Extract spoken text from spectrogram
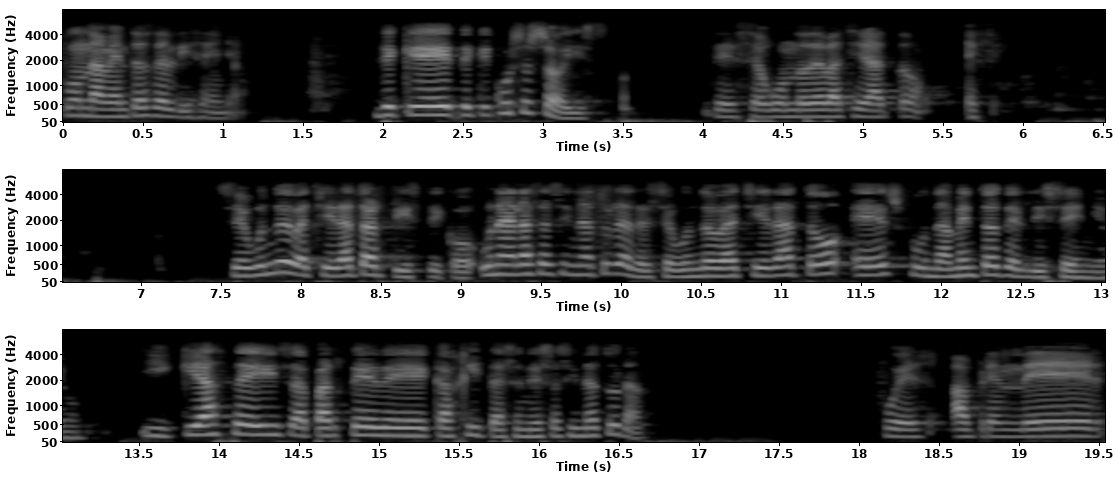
Fundamentos del diseño. ¿De qué, de qué curso sois? De segundo de bachillerato F. Segundo de bachillerato artístico. Una de las asignaturas del segundo de bachillerato es Fundamentos del diseño. ¿Y qué hacéis aparte de cajitas en esa asignatura? Pues aprender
